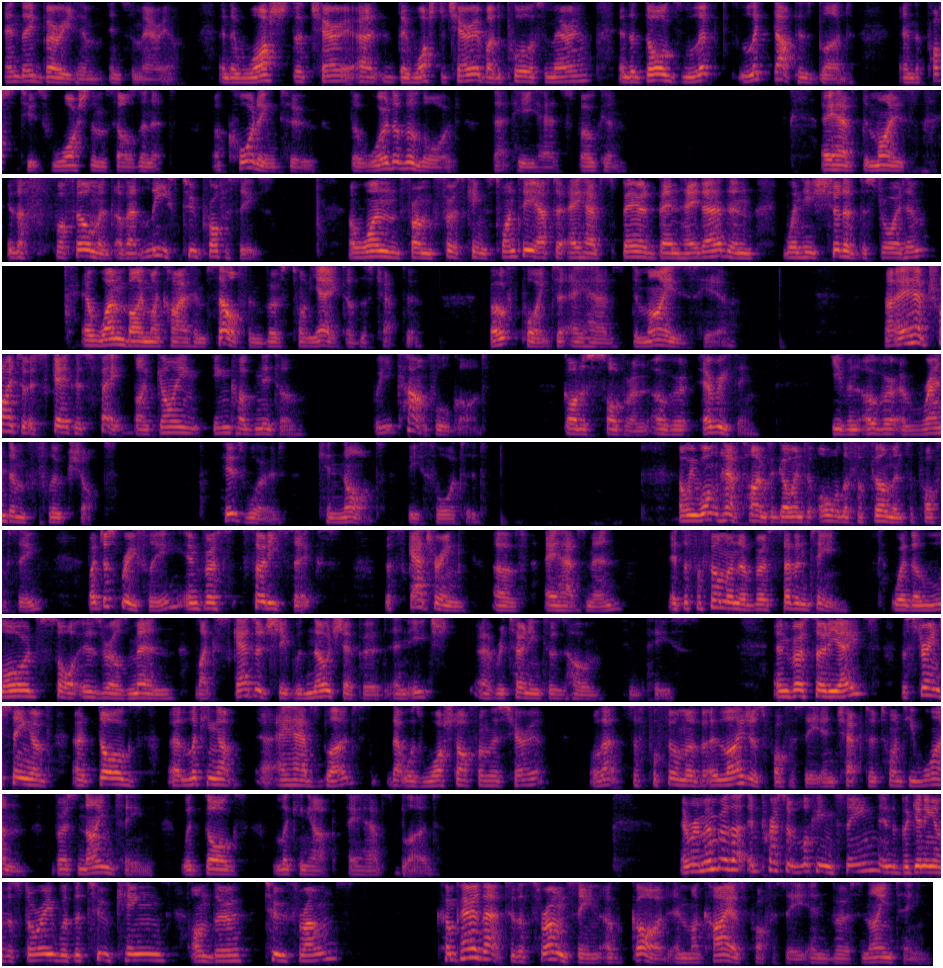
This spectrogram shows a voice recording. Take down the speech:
and they buried him in Samaria. And they washed the chariot. Uh, they washed the chariot by the pool of Samaria, and the dogs licked, licked up his blood, and the prostitutes washed themselves in it, according to the word of the Lord that he had spoken. Ahab's demise is a fulfillment of at least two prophecies one from 1 Kings 20 after Ahab spared Ben Hadad and when he should have destroyed him, and one by Micaiah himself in verse 28 of this chapter. Both point to Ahab's demise here. Now, Ahab tried to escape his fate by going incognito, but you can't fool God. God is sovereign over everything, even over a random fluke shot. His word cannot be thwarted. And we won't have time to go into all the fulfillments of prophecy, but just briefly, in verse 36, the scattering of Ahab's men, it's a fulfillment of verse 17, where the Lord saw Israel's men like scattered sheep with no shepherd, and each uh, returning to his home in peace. In verse 38, the strange thing of uh, dogs uh, licking up uh, Ahab's blood that was washed off from his chariot. Well, that's a fulfillment of Elijah's prophecy in chapter 21, verse 19, with dogs licking up Ahab's blood. And remember that impressive looking scene in the beginning of the story with the two kings on their two thrones? Compare that to the throne scene of God in Micaiah's prophecy in verse 19.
